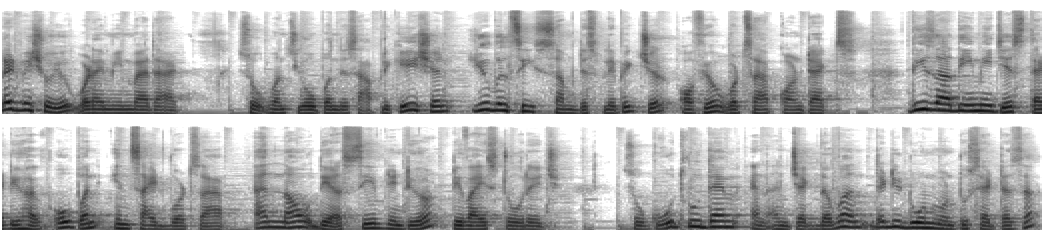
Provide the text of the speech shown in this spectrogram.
Let me show you what I mean by that. So once you open this application, you will see some display picture of your WhatsApp contacts. These are the images that you have opened inside WhatsApp and now they are saved into your device storage. So go through them and uncheck the one that you don't want to set as a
